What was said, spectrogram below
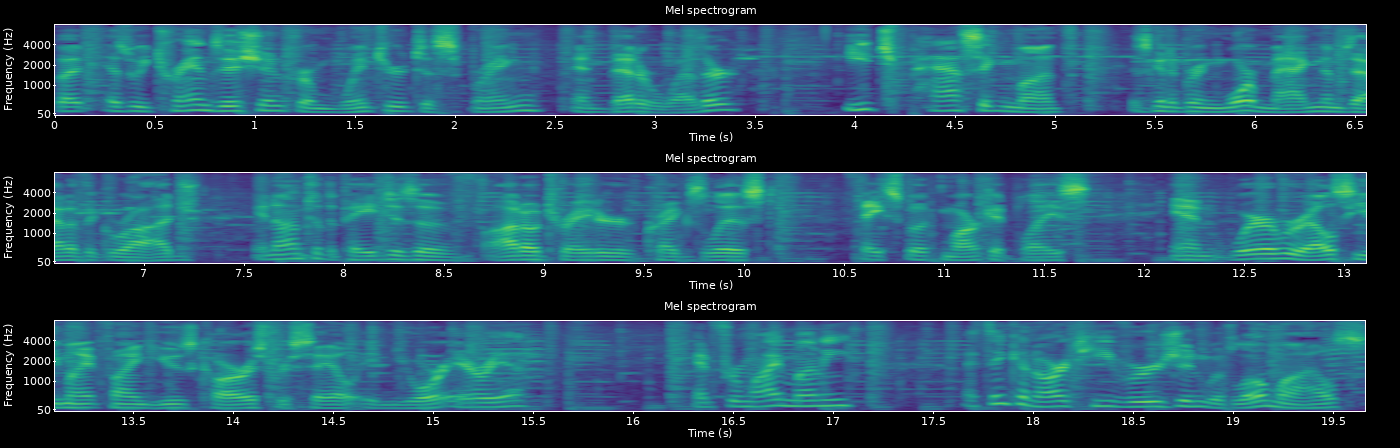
but as we transition from winter to spring and better weather, each passing month is going to bring more Magnums out of the garage and onto the pages of Auto Trader, Craigslist, Facebook Marketplace, and wherever else you might find used cars for sale in your area. And for my money, I think an RT version with low miles,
